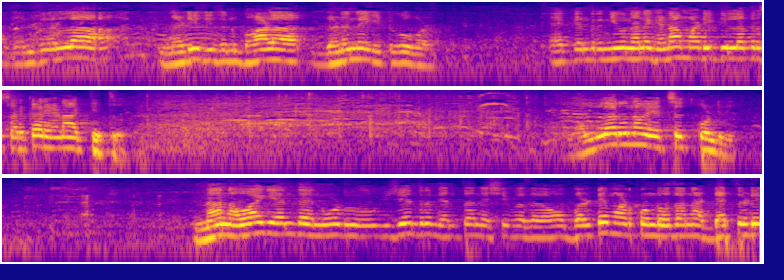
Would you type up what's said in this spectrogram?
ಅದೆಲ್ಲ ನಡೀದು ಬಹಳ ಗಣನೆ ಇಟ್ಕೋಬಾರ್ದು. ಯಾಕಂದ್ರೆ ನೀವು ನನಗೆ ಹೆಣ ಮಾಡಿದ್ದಿಲ್ಲ ಅಂದ್ರೆ ಸರ್ಕಾರ ಹೆಣ ಆಗ್ತಿತ್ತು. ಎಲ್ಲರೂ ನಾವು ಎಚ್ಚೆತ್ಕೊಂಡ್ವಿ ನಾನು ಅವಾಗೆ ಅಂದೆ, ನೋಡು, ವಿಜೇಂದ್ರನ್ ಎಂತ ನಶೀಬದ ಅವ ಬರ್ಡೇ ಮಾಡ್ಕೊಂಡು ಹೋದ ನಾ ಡೆತ್ ಡೇ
